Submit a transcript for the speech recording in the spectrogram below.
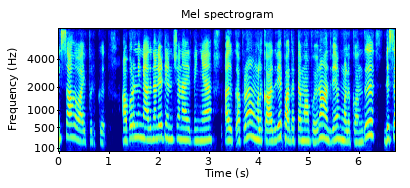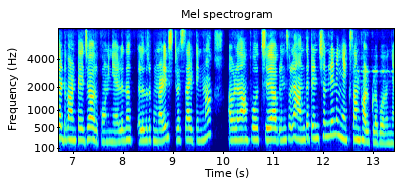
மிஸ் ஆக வாய்ப்பு இருக்கு. அப்புறம் நீங்க அதனாலே டென்ஷன் ஆயிருப்பீங்க அதுக்கப்புறம் உங்களுக்கு அதுவே பதட்டமா போயிடும் அதுவே உங்களுக்கு வந்து டிஸ்அட்வான்டேஜா இருக்கும். நீங்க நீங்க எழுத எழுதுறதுக்கு முன்னாடியே ஸ்ட்ரெஸ் ஆயிட்டீங்கன்னா அவ்வளவுதான் போச்சு அப்படின்னு சொல்லி அந்த டென்ஷன்லயே நீங்க எக்ஸாம் ஹால்குள்ள போவீங்க.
